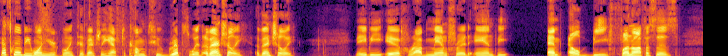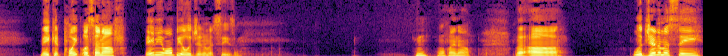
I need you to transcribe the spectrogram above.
That's going to be one you're going to eventually have to come to grips with. Eventually, eventually. Maybe if Rob Manfred and the MLB front offices make it pointless enough, maybe it won't be a legitimate season. Hmm, we'll find out. But uh legitimacy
